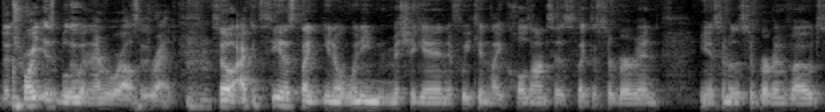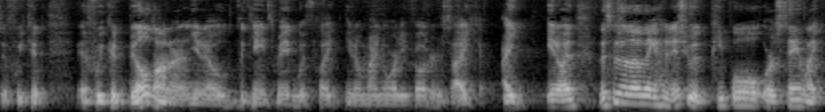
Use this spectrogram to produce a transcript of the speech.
Detroit is blue and everywhere else is red. Mm-hmm. So I could see us like you know winning Michigan if we can like hold on to like the suburban you know some of the suburban votes if we could if we could build on our you know the gains made with like you know minority voters i i you know and this is another thing i had an issue with people were saying like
